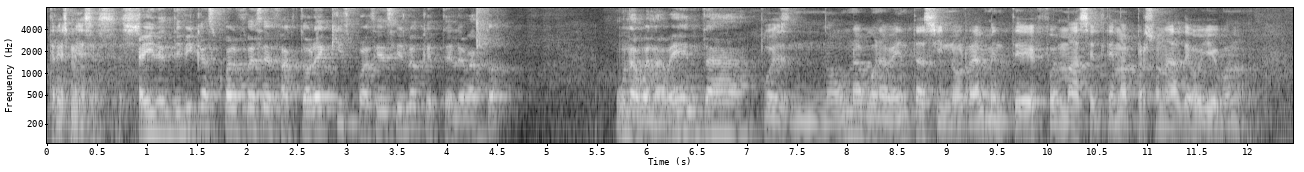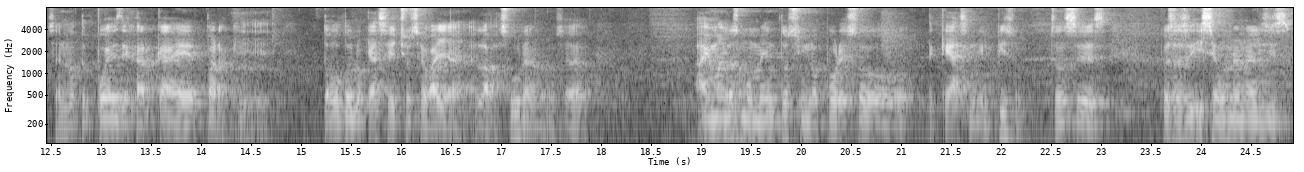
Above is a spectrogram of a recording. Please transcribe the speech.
tres meses. ¿E identificas cuál fue ese factor X, por así decirlo, que te levantó? ¿Una buena venta? Pues no una buena venta, sino realmente fue más el tema personal de, oye, bueno, o sea, no te puedes dejar caer para que todo lo que has hecho se vaya a la basura. O sea, hay malos momentos y no por eso te quedas en el piso. Entonces, pues hice un análisis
